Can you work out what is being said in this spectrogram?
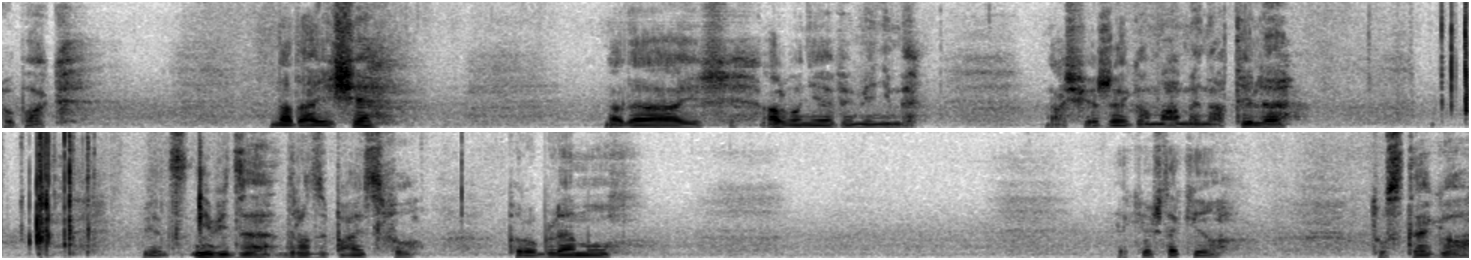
Robak nadaje się? Nadaje się. Albo nie, wymienimy na świeżego. Mamy na tyle. Więc nie widzę, drodzy Państwo, problemu jakiegoś takiego tłustego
